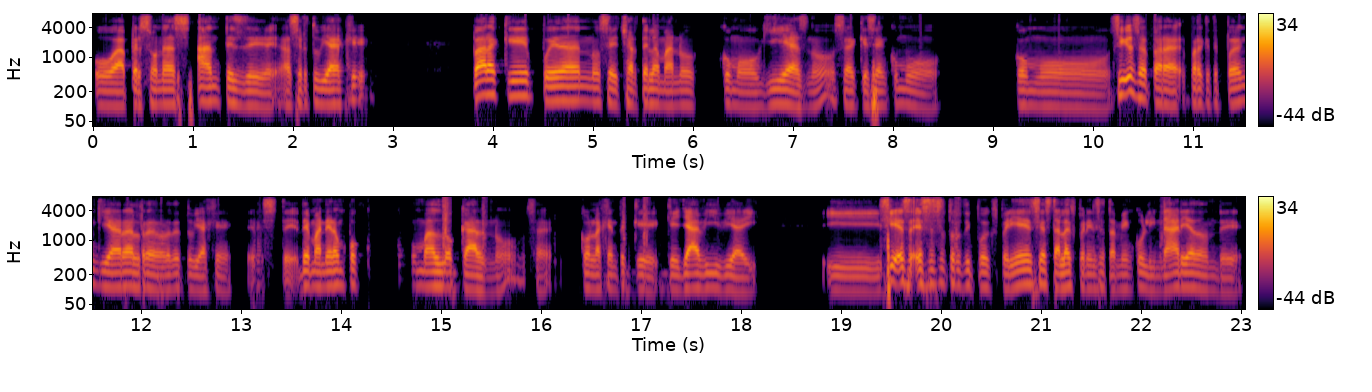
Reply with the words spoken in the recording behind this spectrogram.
o a personas antes de hacer tu viaje para que puedan, no sé, echarte la mano como guías, ¿no? O sea, que sean como, como, sí, o sea, para, para que te puedan guiar alrededor de tu viaje, este, de manera un poco más local, ¿no? O sea, con la gente que, que ya vive ahí. Y sí, es- ese es otro tipo de experiencia. Está la experiencia también culinaria, donde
